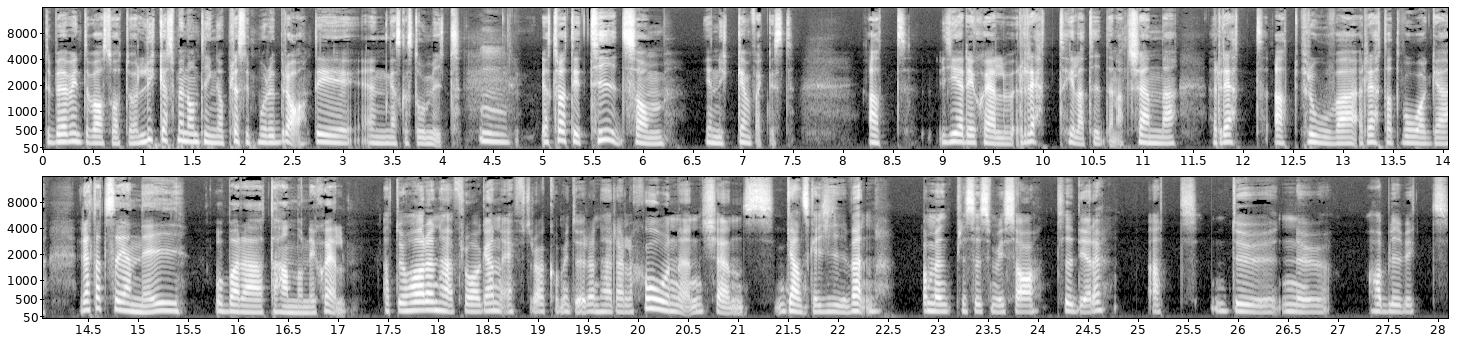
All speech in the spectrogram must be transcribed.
Det behöver inte vara så att du har lyckats med någonting och plötsligt mår du bra. Det är en ganska stor myt. Mm. Jag tror att det är tid som är nyckeln faktiskt. Att ge dig själv rätt hela tiden. Att känna, rätt att prova, rätt att våga, rätt att säga nej och bara ta hand om dig själv. Att du har den här frågan efter att ha kommit ur den här relationen känns ganska given. Ja, men precis som vi sa tidigare, att du nu har blivit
